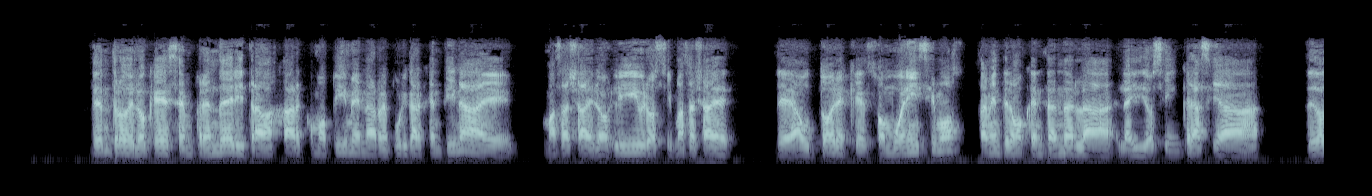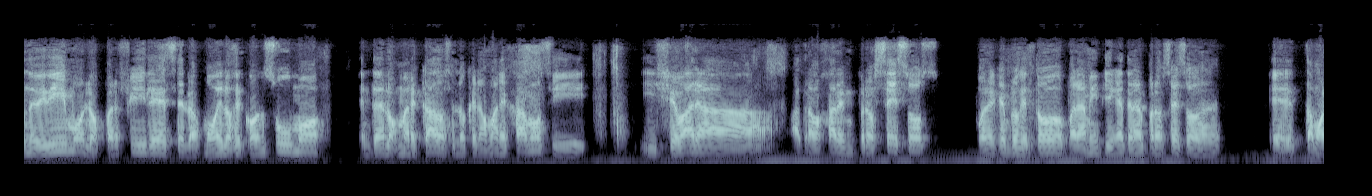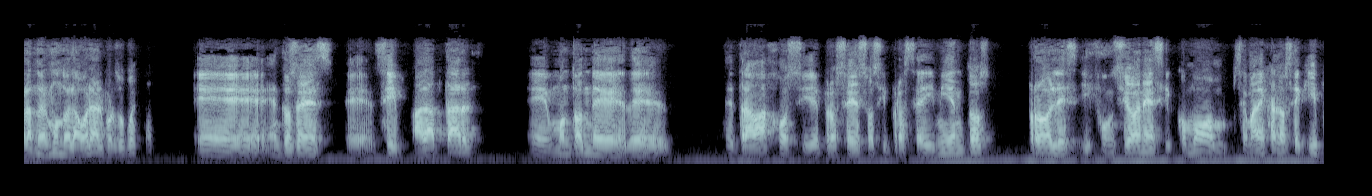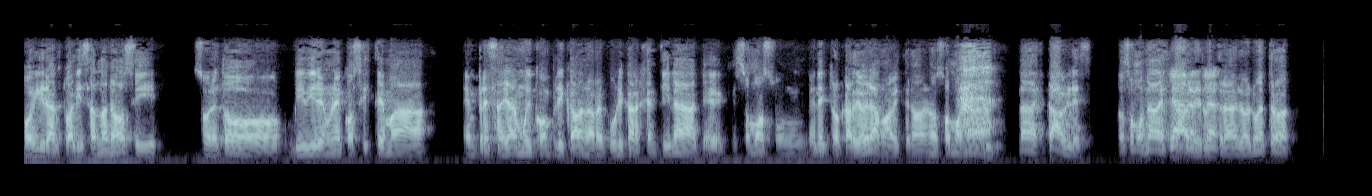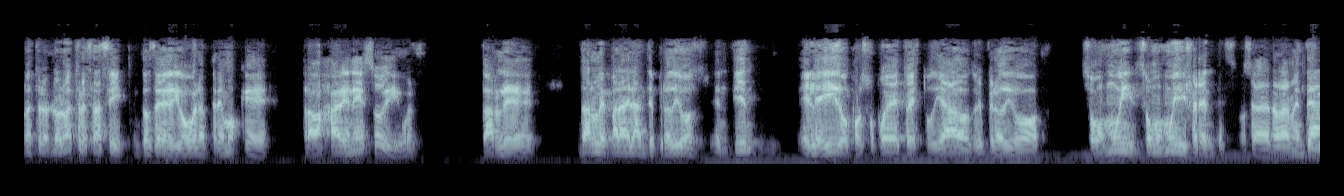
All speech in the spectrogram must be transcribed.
dentro de lo que es emprender y trabajar como pyme en la República Argentina, eh, más allá de los libros y más allá de, autores que son buenísimos, también tenemos que entender la, idiosincrasia de dónde vivimos, los perfiles, los modelos de consumo, entender los mercados en los que nos manejamos y, llevar a, trabajar en procesos, por ejemplo, que todo para mí tiene que tener procesos, eh, estamos hablando del mundo laboral, por supuesto. Eh, entonces, eh, sí, adaptar un montón de, de trabajos y de procesos y procedimientos, roles y funciones y cómo se manejan los equipos, ir actualizándonos y sobre todo vivir en un ecosistema empresarial muy complicado en la República Argentina, que, somos un electrocardiograma, ¿viste? No, no somos nada, nada estables, no somos nada estables, lo, nuestro, nuestro, lo nuestro es así. Entonces digo, bueno, tenemos que trabajar en eso y bueno, darle, darle para adelante. Pero digo, entiendo, he leído, por supuesto, he estudiado, pero digo, somos muy, somos muy diferentes. O sea, realmente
